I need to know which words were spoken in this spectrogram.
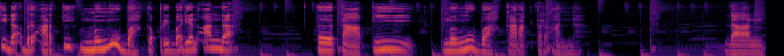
tidak berarti mengubah kepribadian Anda, tetapi mengubah karakter Anda. Dan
